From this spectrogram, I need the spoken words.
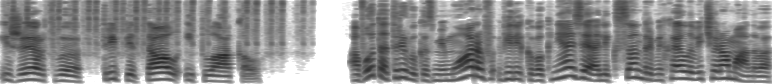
и жертвою, трепетал и плакал. А вот отрывок из мемуаров великого князя Александра Михайловича Романова,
